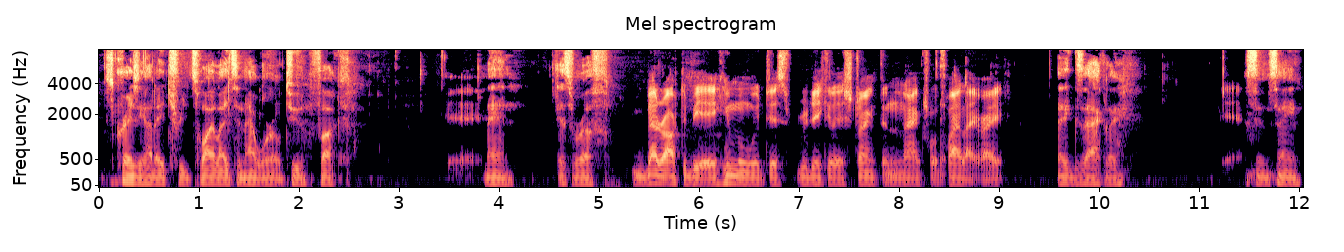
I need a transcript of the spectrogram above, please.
It's crazy how they treat Twilights in that world too. Fuck. Man, it's rough. Better off to be a human with just ridiculous strength than an actual Twilight, right? Exactly. Yeah, it's insane.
